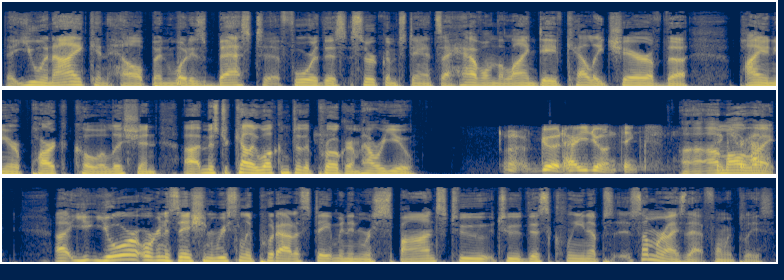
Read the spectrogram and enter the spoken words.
that you and I can help and what is best for this circumstance. I have on the line Dave Kelly, chair of the Pioneer Park Coalition. Uh, Mr. Kelly, welcome to the program. How are you? Uh, good. How are you doing? Thanks. Uh, I'm Thanks all right. Uh, your organization recently put out a statement in response to to this cleanup. Summarize that for me, please.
